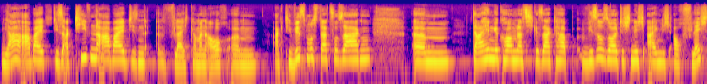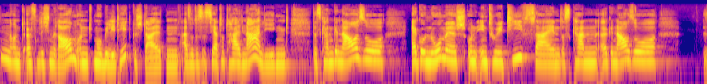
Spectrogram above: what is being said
ja, Arbeit, diese aktiven Arbeit, diesen, vielleicht kann man auch ähm, Aktivismus dazu sagen, ähm, dahin gekommen, dass ich gesagt habe, wieso sollte ich nicht eigentlich auch Flächen und öffentlichen Raum und Mobilität gestalten? Also das ist ja total naheliegend. Das kann genauso ergonomisch und intuitiv sein. Das kann äh, genauso äh,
